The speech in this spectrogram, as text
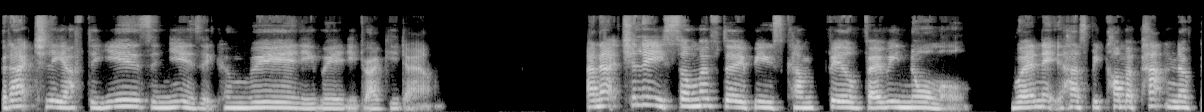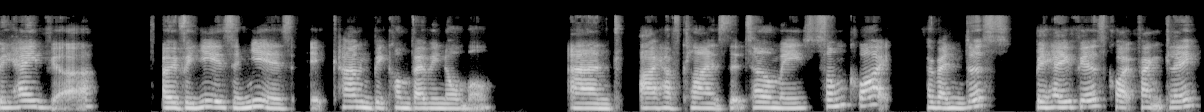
But actually after years and years it can really really drag you down. And actually some of the abuse can feel very normal when it has become a pattern of behavior over years and years it can become very normal. And i have clients that tell me some quite horrendous behaviors quite frankly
